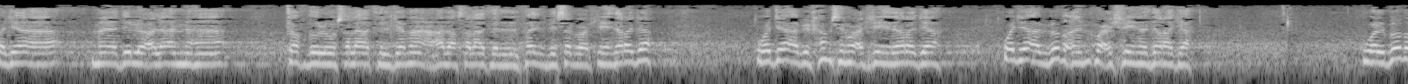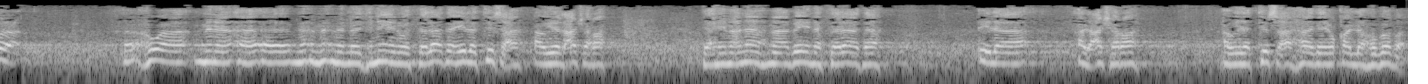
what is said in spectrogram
فجاء ما يدل على أنها تفضل صلاة الجماعة على صلاة الفجر ب 27 درجة وجاء بخمس وعشرين درجة وجاء ببضع وعشرين درجة. والبضع هو من من الاثنين والثلاثة إلى التسعة أو إلى العشرة. يعني معناه ما بين الثلاثة إلى العشرة أو إلى التسعة هذا يقال له بضع.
